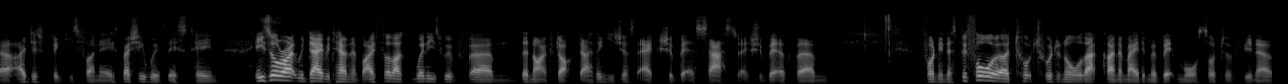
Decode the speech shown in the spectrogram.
Uh, I just think he's funny, especially with this team. He's all right with David Tennant, but I feel like when he's with um, the Ninth Doctor, I think he's just extra bit of sass, extra bit of um, funniness. Before uh, Torchwood and all that kind of made him a bit more sort of, you know,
